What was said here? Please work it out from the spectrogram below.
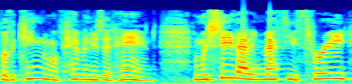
for the kingdom of heaven is at hand. And we see that in Matthew 3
